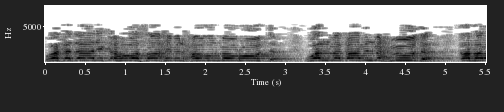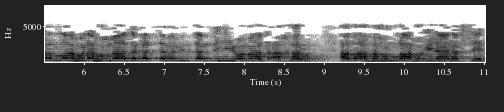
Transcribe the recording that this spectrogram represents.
وكذلك هو صاحب الحوض المورود والمقام المحمود. غفر الله له ما تقدم من ذنبه وما تأخر. أضافه الله إلى نفسه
